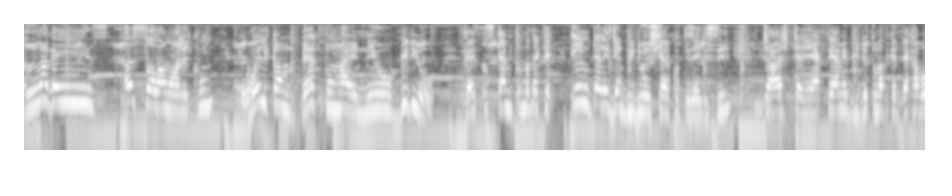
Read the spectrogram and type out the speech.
হ্যালো গাইস আসসালামু আলাইকুম welcome back to my new video guys আজকে আমি তোমাদের একটা ইন্টেলিজেন্ট ভিডিও শেয়ার করতে যাইতেছি। জাস্ট একটা আমি ভিডিও তোমাদেরকে দেখাবো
